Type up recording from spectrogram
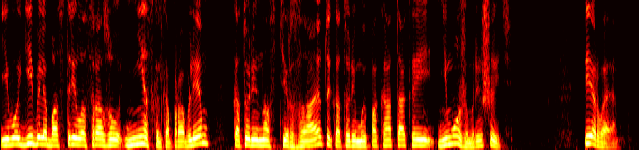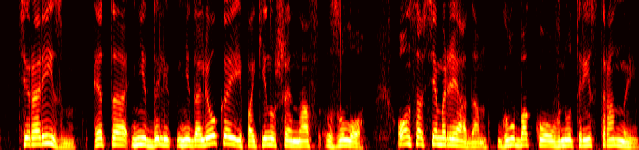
Его гибель обострила сразу несколько проблем, которые нас терзают и которые мы пока так и не можем решить. Первое. Терроризм – это недалекое и покинувшее нас зло. Он совсем рядом, глубоко внутри страны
